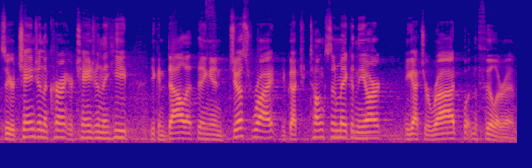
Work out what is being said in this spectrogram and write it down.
So you're changing the current, you're changing the heat, you can dial that thing in just right. You've got your tungsten making the arc, you got your rod putting the filler in.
